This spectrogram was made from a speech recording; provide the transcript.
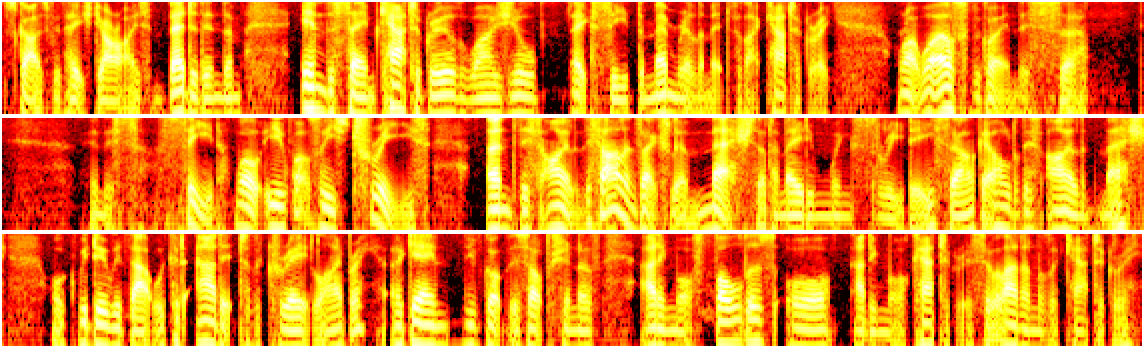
skies with HDRIs embedded in them, in the same category, otherwise you'll exceed the memory limit for that category. Right, what else have we got in this uh, in this scene? Well, you've got these trees and this island. This island's actually a mesh that I made in Wings 3D, so I'll get hold of this island mesh. What could we do with that? We could add it to the Create library. Again, you've got this option of adding more folders or adding more categories. So we'll add another category.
